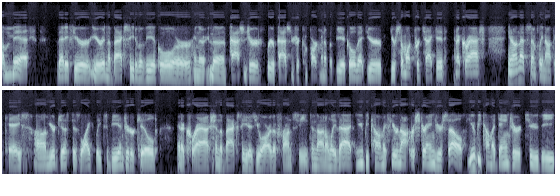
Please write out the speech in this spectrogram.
a myth that if you're you're in the back seat of a vehicle or in the in the passenger rear passenger compartment of a vehicle that you're you're somewhat protected in a crash. You know, and that's simply not the case. Um, you're just as likely to be injured or killed in a crash in the back seat as you are the front seat. And not only that, you become, if you're not restrained yourself, you become a danger to the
